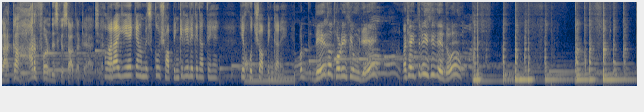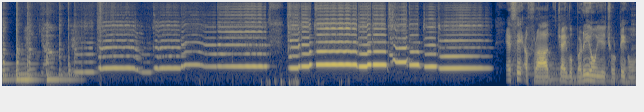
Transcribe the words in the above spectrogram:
घर का हर फर्द इसके साथ अटैच है। हमारा ये है कि हम इसको शॉपिंग के लिए लेके जाते हैं। ये खुद शॉपिंग करें। दे दो थोड़ी सी मुझे। अच्छा इतनी सी दे दो। ऐसे अफराद चाहे वो बड़े हों या छोटे हों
